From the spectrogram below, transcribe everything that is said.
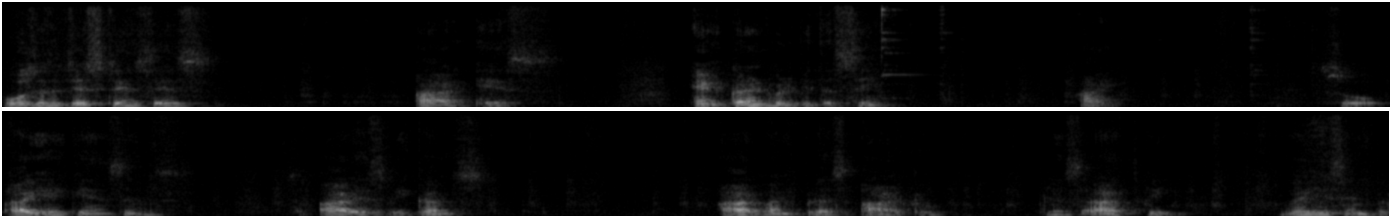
whose resistance is Rs and current will be the same I. So I cancels. So Rs becomes R1 plus R2 plus R3. Very simple.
